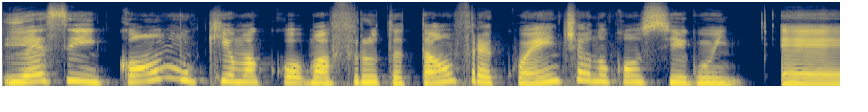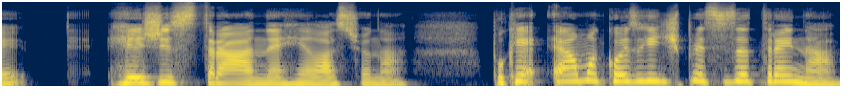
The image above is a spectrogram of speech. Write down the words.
E assim, como que uma, uma fruta tão frequente eu não consigo é, registrar, né, relacionar? Porque é uma coisa que a gente precisa treinar.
